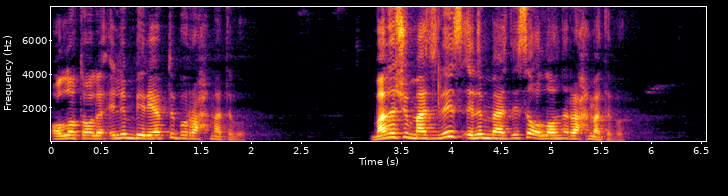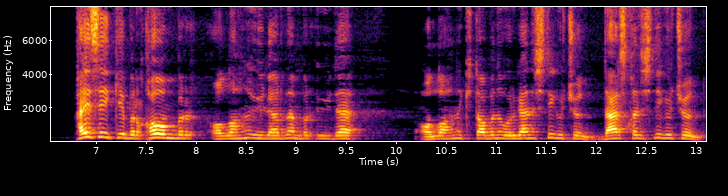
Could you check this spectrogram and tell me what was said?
Alloh taolo ilm beryapti. Bu rahmati bu. Mana shu majlis ilm majlisi ollohni rahmati bu. Qaysiki bir qavm bir ollohni uylaridan bir uyda ollohni kitobini o'rganishlik uchun dars qilishlik uchun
